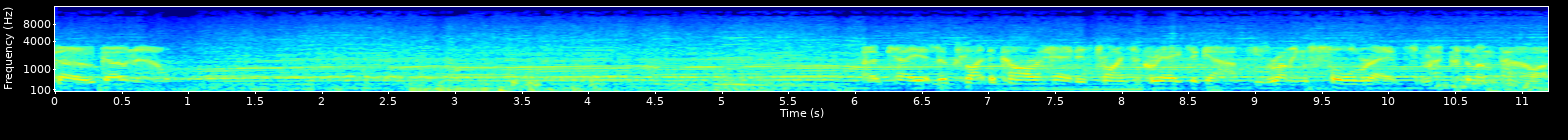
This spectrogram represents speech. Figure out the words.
Go, go now. Okay, it looks like the car ahead is trying to create a gap. He's running full revs, maximum power.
